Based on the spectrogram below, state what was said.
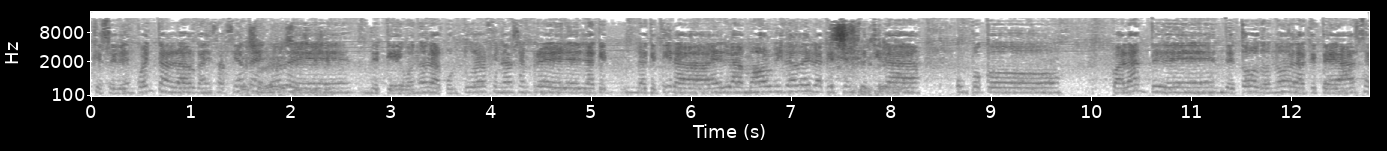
que se den cuenta las organizaciones de, que bueno la cultura al final siempre es la que la que tira es la más olvidada y la que siempre tira un poco para adelante de, todo no la que te hace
